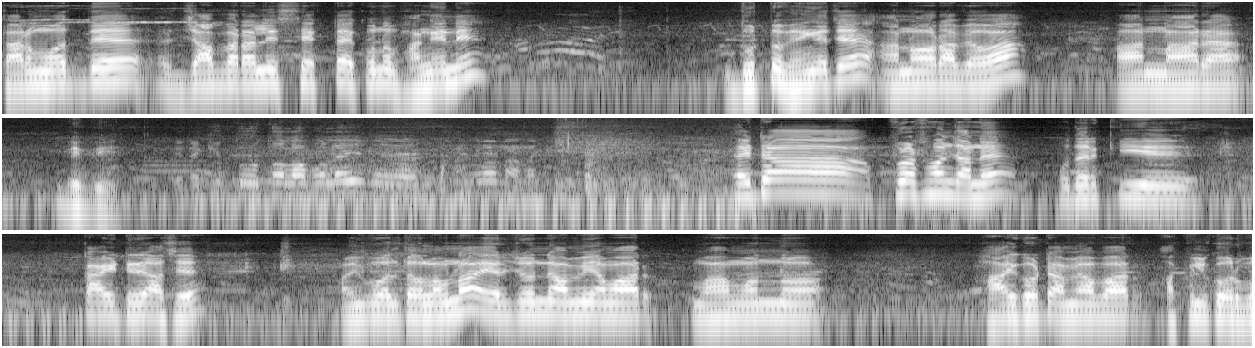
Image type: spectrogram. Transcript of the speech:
তার মধ্যে জাবার আলী শেখটা এখনও ভাঙেনি। দুটো ভেঙেছে আনোয়ারা বেওয়া আর নায়রা বিবি। এটা প্রশাসন জানে ওদের কি ক্রাইটেরিয়া আছে। আমি বলতে পারলাম না এর জন্য আমি আমার মহামান্য হাইকোর্টে আমি আবার আপিল করব।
